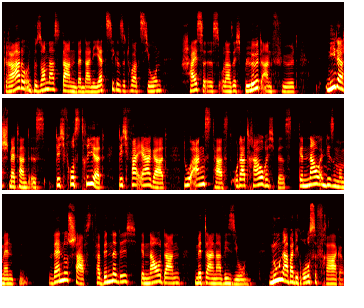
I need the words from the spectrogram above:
Gerade und besonders dann, wenn deine jetzige Situation scheiße ist oder sich blöd anfühlt, niederschmetternd ist, dich frustriert, dich verärgert, du Angst hast oder traurig bist, genau in diesen Momenten wenn du es schaffst, verbinde dich genau dann mit deiner Vision. Nun aber die große Frage.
